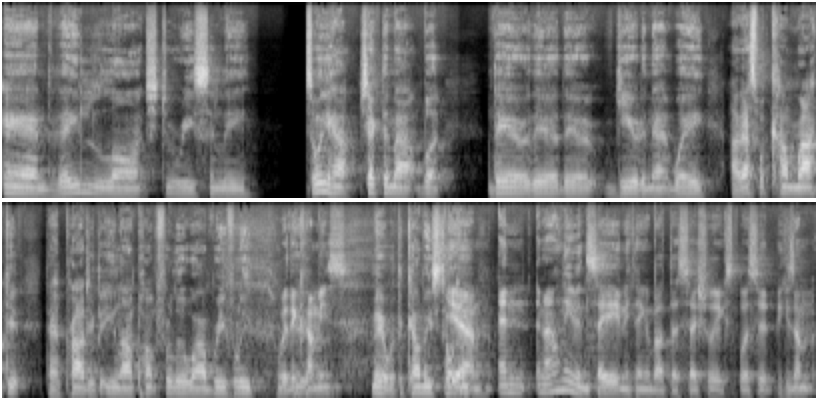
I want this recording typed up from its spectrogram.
and they launched recently. So anyhow, check them out. But they're they're they're geared in that way. Uh, that's what Cum Rocket, that project that Elon pumped for a little while briefly. With the cummies. Yeah, with the cummies talking. Yeah, and and I don't even say anything about the sexually explicit because I'm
